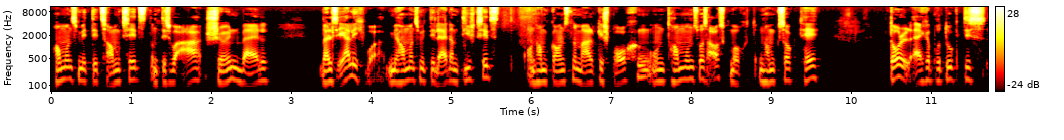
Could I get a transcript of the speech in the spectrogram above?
haben uns mit denen zusammengesetzt und das war auch schön, weil weil es ehrlich war. Wir haben uns mit den Leuten am Tisch gesetzt und haben ganz normal gesprochen und haben uns was ausgemacht und haben gesagt, hey, toll, euer Produkt ist,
